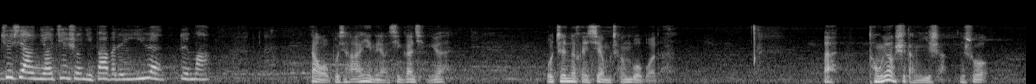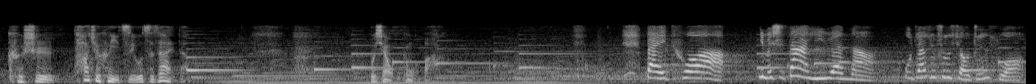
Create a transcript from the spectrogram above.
就像你要接手你爸爸的医院，对吗？但我不像安逸那样心甘情愿。我真的很羡慕陈伯伯的。哎，同样是当医生，你说，可是他却可以自由自在的，不像我跟我爸。拜托，你们是大医院呢，我家就是个小诊所。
